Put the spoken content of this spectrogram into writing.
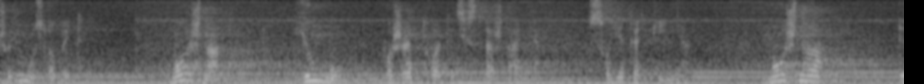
Що йому зробити? Можна йому пожертвувати ці страждання, своє терпіння, можна е,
